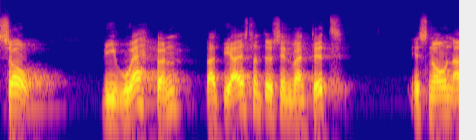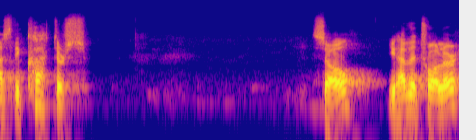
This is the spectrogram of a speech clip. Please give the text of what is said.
So, the weapon that the Icelanders invented is known as the cutters. So, you have the trawler,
